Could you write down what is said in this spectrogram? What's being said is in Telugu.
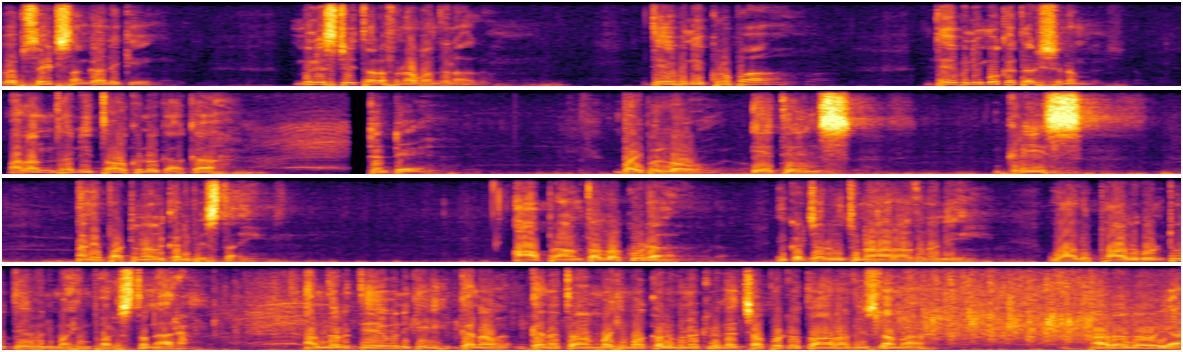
వెబ్సైట్ సంఘానికి మినిస్ట్రీ తరఫున వందనాలు. దేవుని కృప దేవుని ముఖ దర్శనం మనందరినీ తాకును గాక. అంటే బైబిల్లో ఏథెన్స్ గ్రీస్ అనే పట్టణాలు కనిపిస్తాయి. ఆ ప్రాంతాల్లో కూడా ఇక్కడ జరుగుతున్న ఆరాధనని వాళ్ళు పాల్గొంటూ దేవుని మహింపరుస్తున్నారు. అందరూ దేవునికి ఘన ఘనత మహిమ కలుగునట్లుగా చప్పట్లతో ఆరాధిస్తామా హలోయ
